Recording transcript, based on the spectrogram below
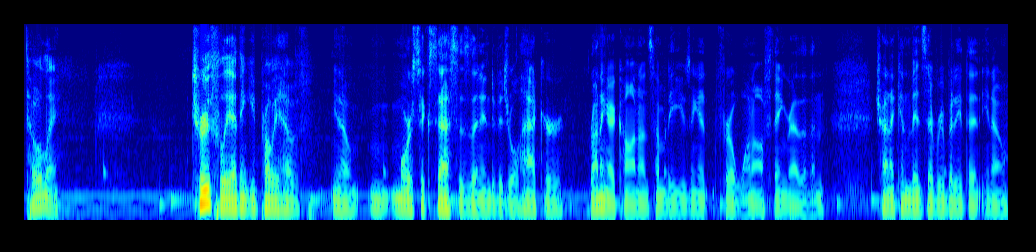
Totally. Truthfully, I think you'd probably have you know m- more success as an individual hacker running a con on somebody using it for a one-off thing rather than trying to convince everybody that you know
